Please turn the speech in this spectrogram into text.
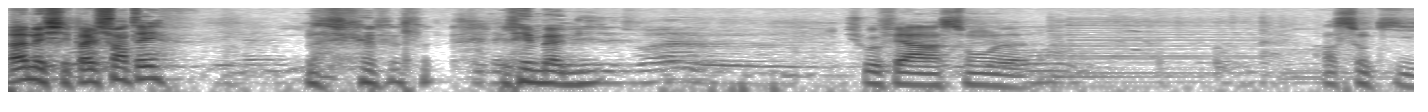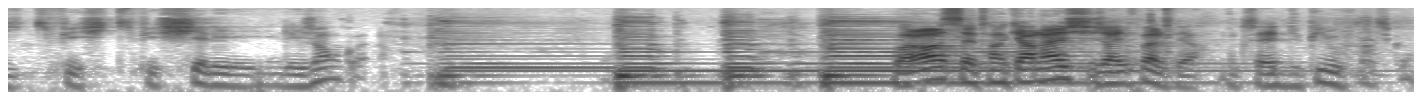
Ah mais je sais pas le chanter. Les mamies. Je vous faire un son, euh, un son qui, qui fait, qui fait chialer les, les gens quoi. Bon alors là, ça va être un carnage si j'arrive pas à le faire. Donc ça va être du pile ou face quoi.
